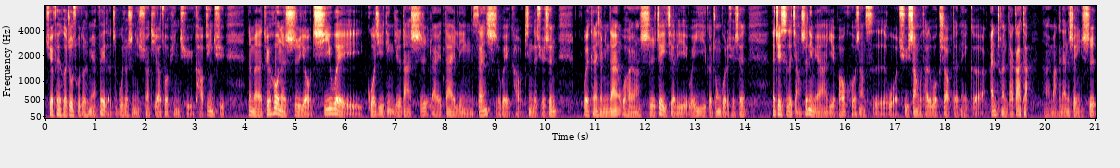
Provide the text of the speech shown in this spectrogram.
学费和住宿都是免费的，只不过就是你需要提交作品去考进去。那么最后呢，是有七位国际顶级的大师来带领三十位考进的学生。我也看了一下名单，我好像是这一届里唯一一个中国的学生。那这次的讲师里面啊，也包括上次我去上过他的 workshop 的那个 Antoine Dagata 啊，马格南的摄影师，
